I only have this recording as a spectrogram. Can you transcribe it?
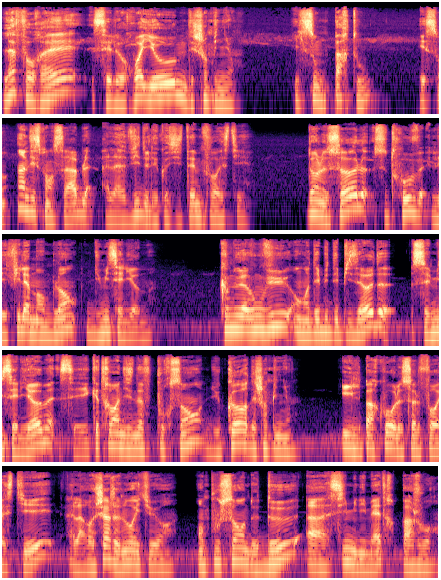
La forêt, c'est le royaume des champignons. Ils sont partout et sont indispensables à la vie de l'écosystème forestier. Dans le sol se trouvent les filaments blancs du mycélium. Comme nous l'avons vu en début d'épisode, ce mycélium, c'est 99% du corps des champignons. Il parcourt le sol forestier à la recherche de nourriture, en poussant de 2 à 6 mm par jour.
